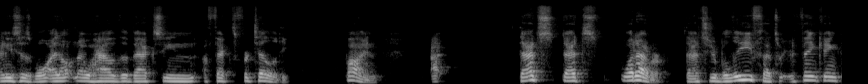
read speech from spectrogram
And he says, Well, I don't know how the vaccine affects fertility. Fine. I, that's that's whatever. That's your belief. That's what you're thinking.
